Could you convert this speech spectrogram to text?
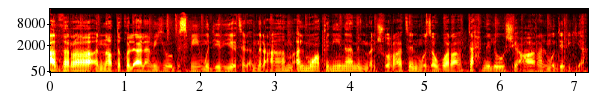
حذر الناطق الإعلامي باسم مديرية الأمن العام المواطنين من منشورات مزورة تحمل شعار المديرية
